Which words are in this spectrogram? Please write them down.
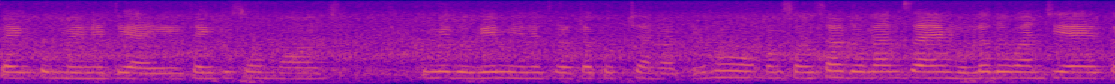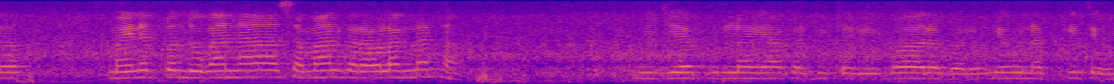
ताई खूप मेहनती आहे. थँक्यू सो मच तुम्ही दोघे मेहनत करता खूप छान वाटते. हो मग संसार दोघांचा आहे मुलं दोघांची आहे तर मेहनत पण दोघांना समान करावं लागणार ना? विजयापूरला या कधीतरी. बरं बरं. येऊ नक्कीच येऊ.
